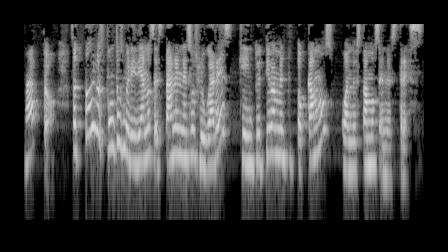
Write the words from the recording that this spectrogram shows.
Exacto. O sea, todos los puntos meridianos están en esos lugares que intuitivamente tocamos cuando estamos en estrés.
